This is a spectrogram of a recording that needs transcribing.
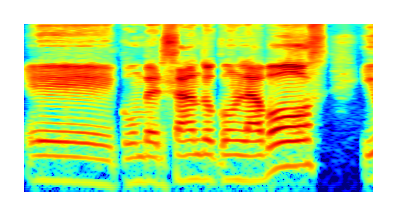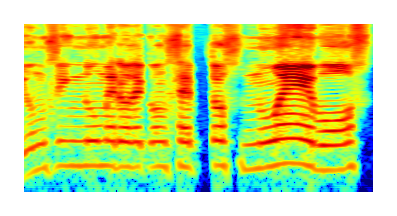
eh, conversando con la voz y un sinnúmero de conceptos nuevos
